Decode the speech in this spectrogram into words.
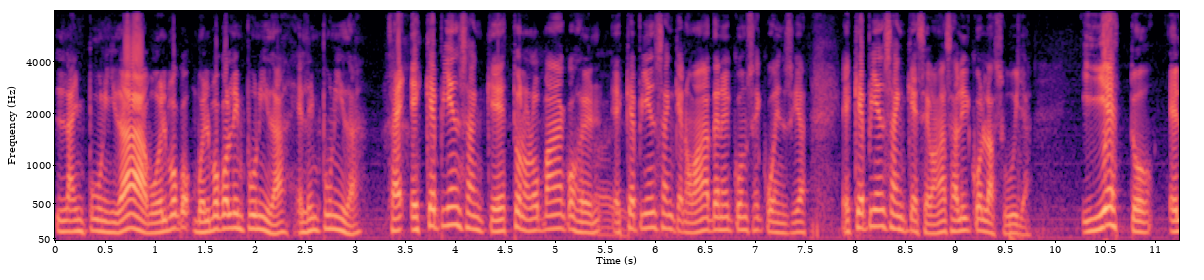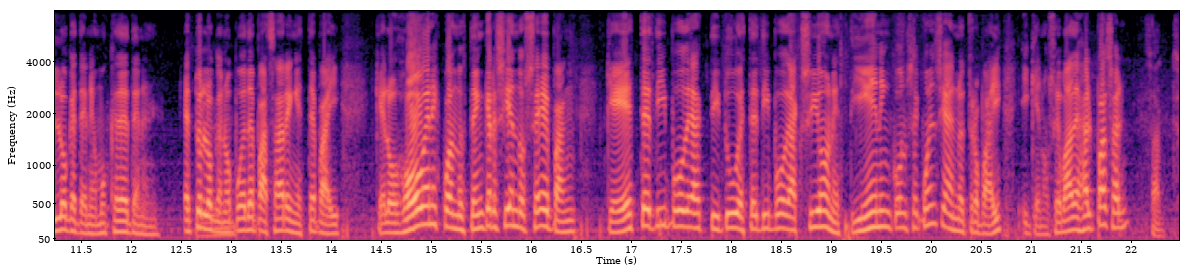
la impunidad, vuelvo con, vuelvo con la impunidad, es la impunidad. O sea, es que piensan que esto no lo van a coger, Ay. es que piensan que no van a tener consecuencias, es que piensan que se van a salir con la suya. Y esto es lo que tenemos que detener. Esto es lo que no puede pasar en este país. Que los jóvenes cuando estén creciendo sepan que este tipo de actitud, este tipo de acciones tienen consecuencias en nuestro país y que no se va a dejar pasar. exacto.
